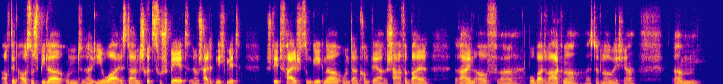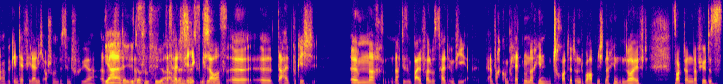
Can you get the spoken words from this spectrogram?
auf den Außenspieler und äh, Ioa ist da einen Schritt zu spät, äh, schaltet nicht mit, steht falsch zum Gegner und dann kommt der scharfe Ball rein auf äh, Robert Wagner, heißt er, glaube ich, ja. Ähm, aber beginnt der Fehler nicht auch schon ein bisschen früher? Also ja, der beginnt auch schon früher. Dass halt das Felix halt Klaus äh, äh, da halt wirklich ähm, nach, nach diesem Ballverlust halt irgendwie einfach komplett nur nach hinten trottet und überhaupt nicht nach hinten läuft, sorgt dann dafür, dass,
